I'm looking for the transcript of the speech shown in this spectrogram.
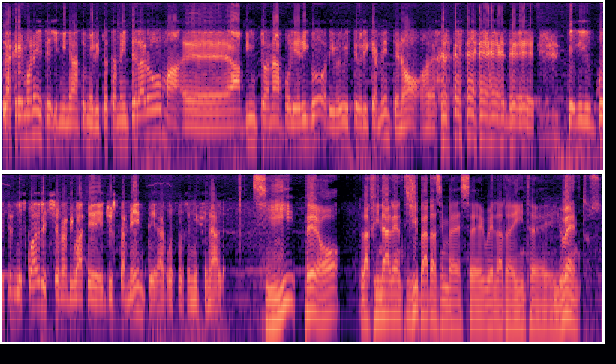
La Cremonese ha eliminato meritatamente la Roma, eh, ha vinto a Napoli ai rigori, teoricamente no. queste due squadre ci sono arrivate giustamente a questa semifinale. Sì, però la finale anticipata sembra essere quella tra Inter e Juventus.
